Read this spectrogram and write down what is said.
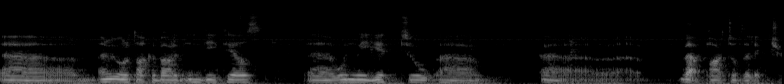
and we will talk about it in details uh, when we get to uh, that part of the lecture.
